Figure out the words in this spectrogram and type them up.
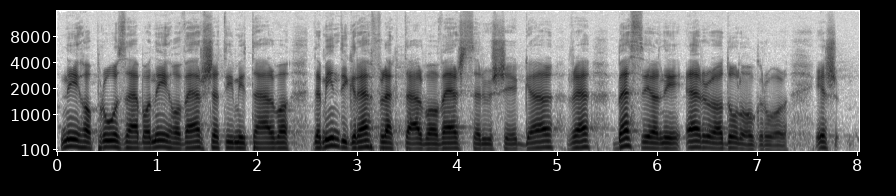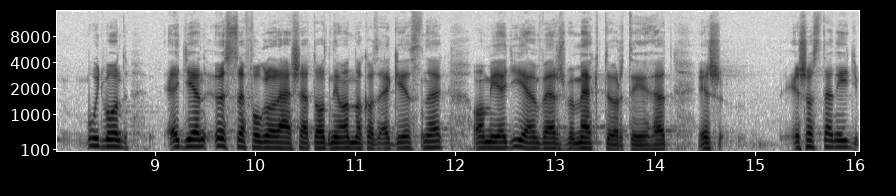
néha prózába, néha verset imitálva, de mindig reflektálva a versszerűséggel beszélni erről a dologról. És úgymond egy ilyen összefoglalását adni annak az egésznek, ami egy ilyen versben megtörténhet. És, és aztán így,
